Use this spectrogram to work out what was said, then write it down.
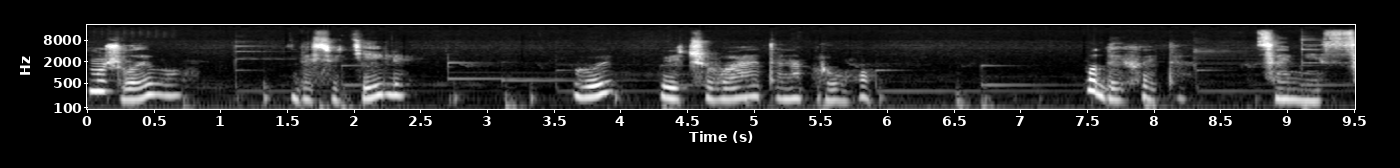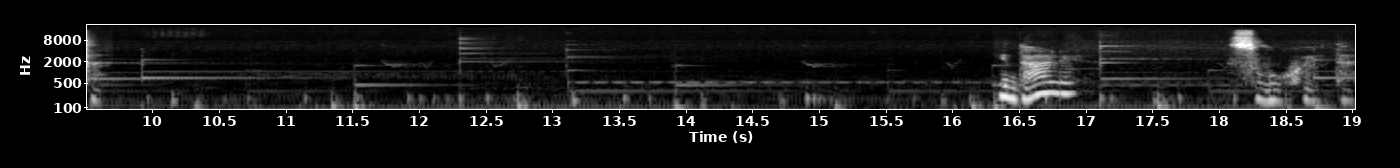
Можливо, десь у тілі ви відчуваєте напругу. Подихайте це місце. І далі слухайте.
